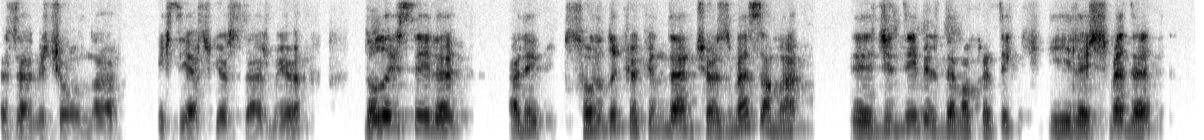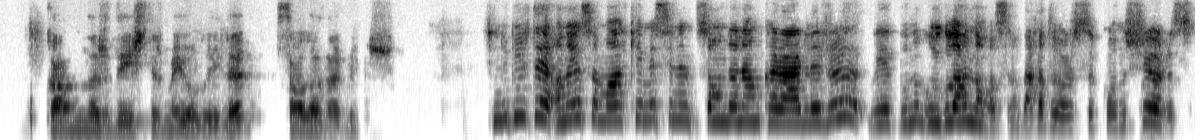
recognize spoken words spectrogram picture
özel bir çoğunluğa ihtiyaç göstermiyor. Dolayısıyla hani sorunu kökünden çözmez ama e, ciddi bir demokratik iyileşme de bu kanunları değiştirme yoluyla sağlanabilir. Şimdi bir de Anayasa Mahkemesi'nin son dönem kararları ve bunun uygulanmamasını daha doğrusu konuşuyoruz.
